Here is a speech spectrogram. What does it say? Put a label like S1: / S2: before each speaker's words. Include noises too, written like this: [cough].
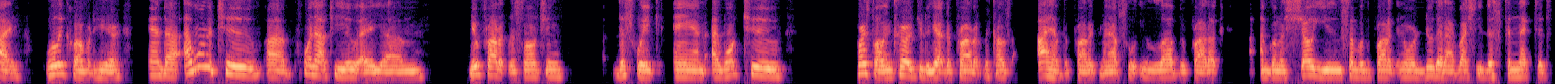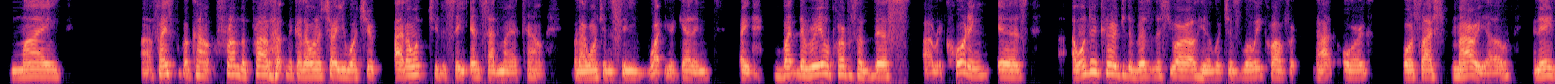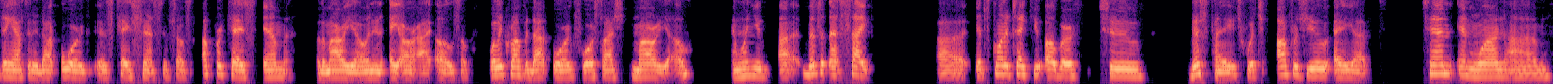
S1: Hi, Willie Crawford here, and uh, I wanted to uh, point out to you a um, new product that's launching this week, and I want to, first of all, encourage you to get the product because I have the product and I absolutely love the product. I'm going to show you some of the product. In order to do that, I've actually disconnected my uh, Facebook account from the [laughs] product because I want to show you what you I don't want you to see inside my account, but I want you to see what you're getting. Right? But the real purpose of this uh, recording is I want to encourage you to visit this URL here, which is williecrawford.org forward slash Mario, and anything after the .org is case sensitive. So it's uppercase M for the Mario and then A-R-I-O. So williecrawford.org forward slash Mario. And when you uh, visit that site, uh, it's going to take you over to this page, which offers you a 10-in-1 uh, um,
